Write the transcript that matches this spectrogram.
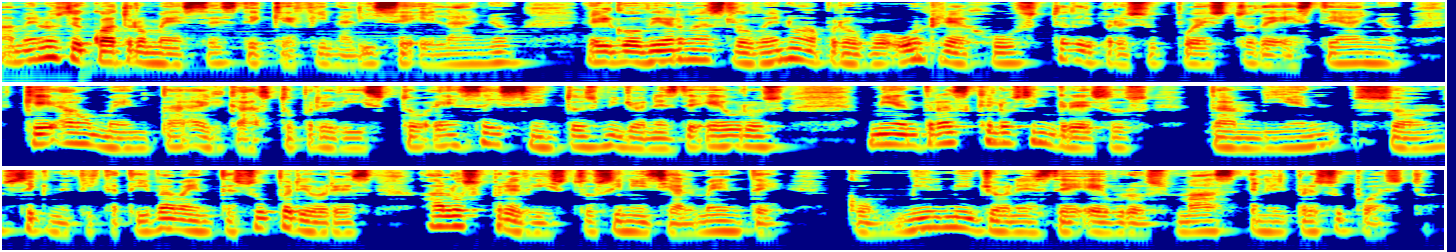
A menos de cuatro meses de que finalice el año, el gobierno esloveno aprobó un reajuste del presupuesto de este año que aumenta el gasto previsto en 600 millones de euros, mientras que los ingresos también son significativamente superiores a los previstos inicialmente, con mil millones de euros más en el presupuesto.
